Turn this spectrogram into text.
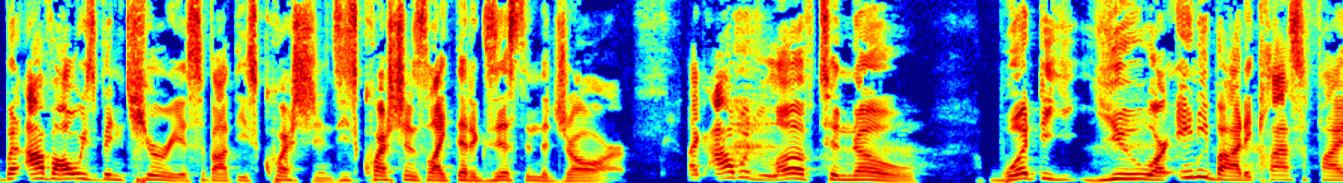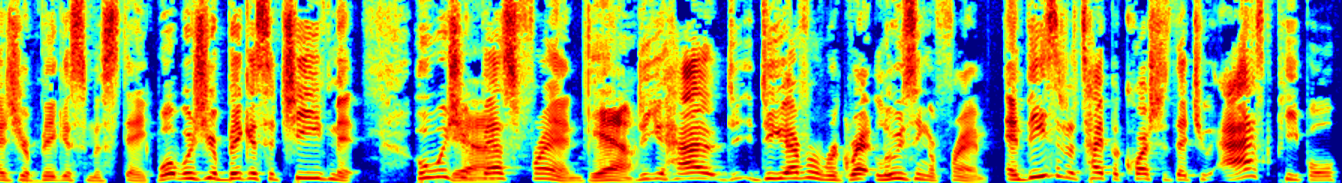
but I've always been curious about these questions, these questions like that exist in the jar. Like I would love to know what do you or anybody classify as your biggest mistake? What was your biggest achievement? Who was your best friend? Yeah. Do you have do, do you ever regret losing a friend? And these are the type of questions that you ask people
